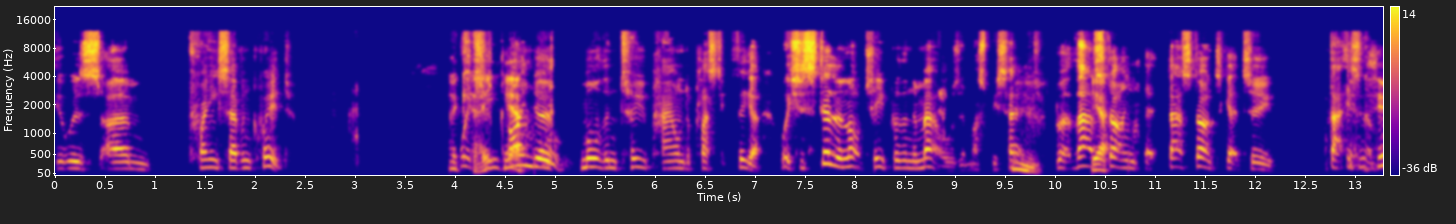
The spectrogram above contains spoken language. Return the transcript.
it was um, twenty seven quid, which is Okay. Yeah. kind of more than two pound a plastic figure, which is still a lot cheaper than the metals. It must be said, Hmm. but that's Yeah. starting. To, that's starting to get to. That isn't a Seriously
